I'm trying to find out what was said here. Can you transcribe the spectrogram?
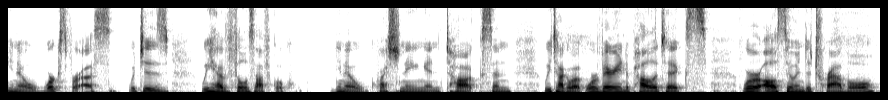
you know works for us which is we have philosophical you know questioning and talks and we talk about we're very into politics. We're also into travel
